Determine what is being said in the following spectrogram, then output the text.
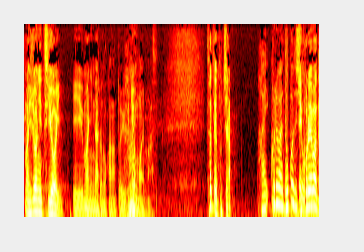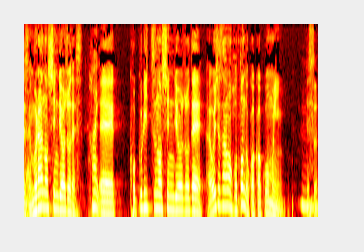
まあ、非常に強いえー馬になるのかなというふうに思います、さてこちら。はい。これはどこでしょう？これはですね村の診療所です、はい。えー国立の診療所でえお医者さんはほとんど国家公務員です、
